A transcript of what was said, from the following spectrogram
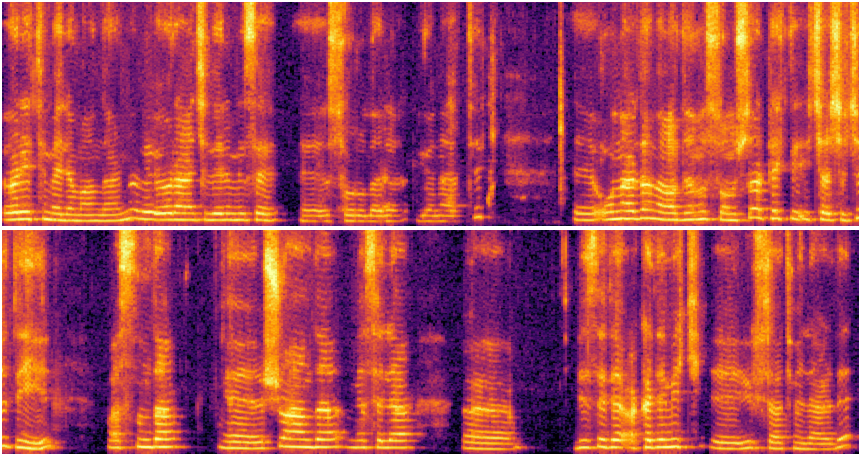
öğretim elemanlarına ve öğrencilerimize soruları yönelttik. Onlardan aldığımız sonuçlar pek de iç açıcı değil. Aslında şu anda mesela e, bizde de akademik e, yükseltmelerde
